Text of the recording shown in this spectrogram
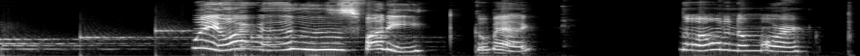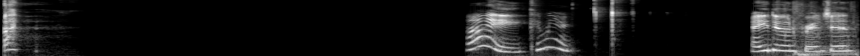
Wait, what? This is funny. Go back. No, I want to know more. Hi, come here. How you doing, Frigid?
